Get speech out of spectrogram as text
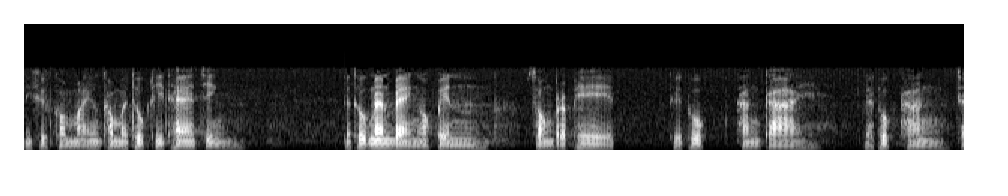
นี่คือความหมายของคำว่าทุกข์ที่แท้จริง แต่ทุกนั้นแบ่งออกเป็นสองประเภท คือทุกทางกาย และทุกทางใจ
